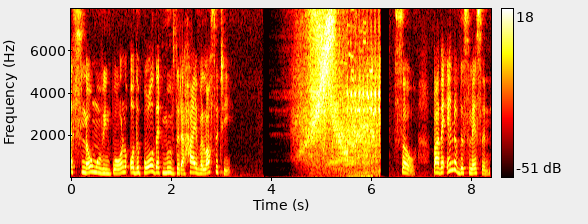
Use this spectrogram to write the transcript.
a slow-moving ball or the ball that moves at a high velocity? So, by the end of this lesson,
